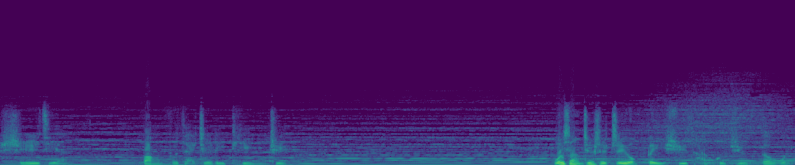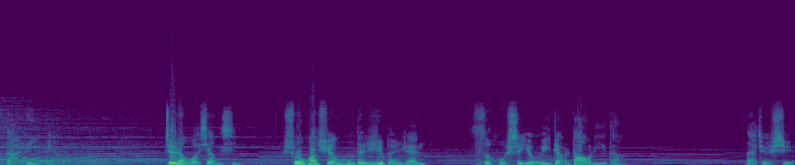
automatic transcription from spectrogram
时间仿佛在这里停滞。我想，这是只有废墟才会具有的伟大力量。这让我相信，说话玄乎的日本人似乎是有一点道理的，那就是。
